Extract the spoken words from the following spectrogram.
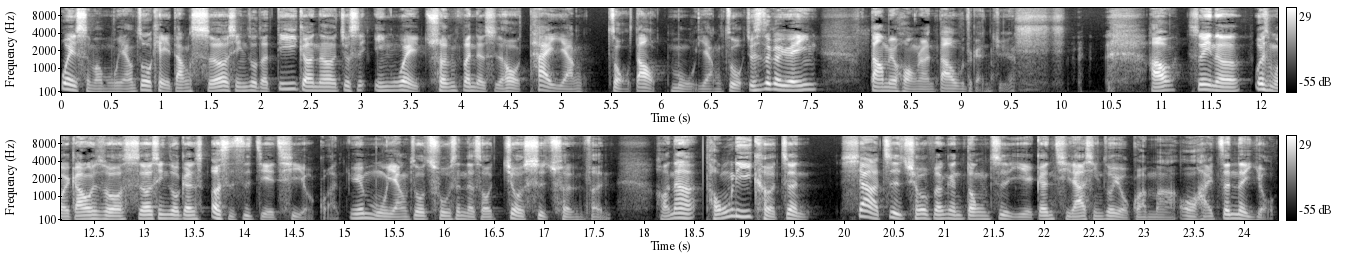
为什么母羊座可以当十二星座的第一个呢？就是因为春分的时候，太阳走到母羊座，就是这个原因。大家没有恍然大悟的感觉？好，所以呢，为什么我刚刚说十二星座跟二十四节气有关？因为母羊座出生的时候就是春分。好，那同理可证，夏至、秋分跟冬至也跟其他星座有关吗？哦，还真的有。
